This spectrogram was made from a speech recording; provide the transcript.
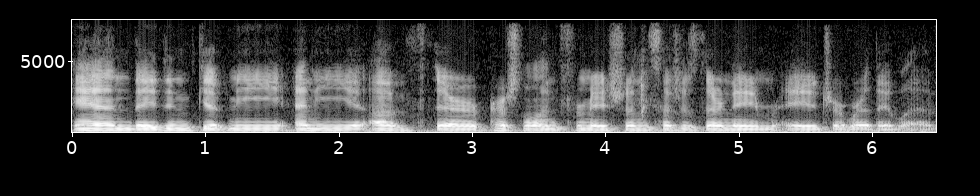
and they didn't give me any of their personal information, such as their name, age, or where they live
